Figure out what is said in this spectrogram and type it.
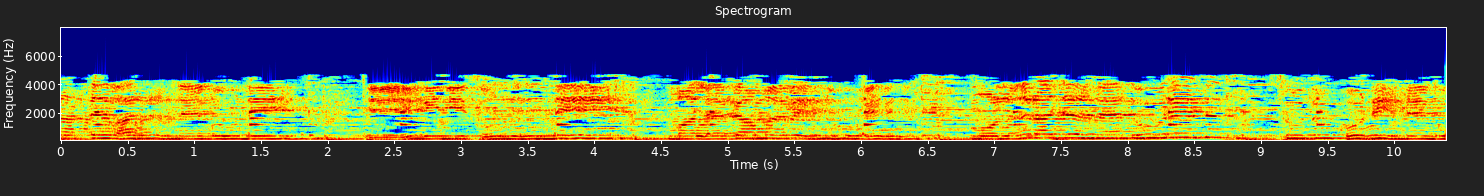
රටවල් නැගුනේ ඒ මිනිසුන්නේ මලගම වෙනුවෙන් මොන රජ නැදුරේද සුදු කොඩි නැගුනේ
